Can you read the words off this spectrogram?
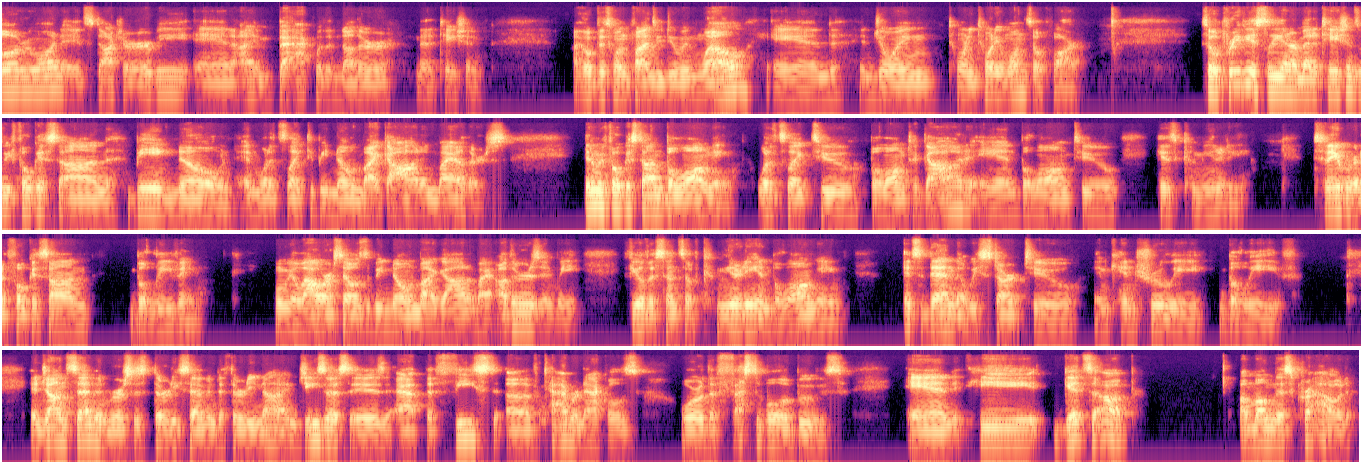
Hello, everyone. It's Dr. Irby, and I am back with another meditation. I hope this one finds you doing well and enjoying 2021 so far. So, previously in our meditations, we focused on being known and what it's like to be known by God and by others. Then we focused on belonging, what it's like to belong to God and belong to His community. Today, we're going to focus on believing when we allow ourselves to be known by God and by others, and we feel the sense of community and belonging, it's then that we start to and can truly believe. In John 7, verses 37 to 39, Jesus is at the Feast of Tabernacles or the Festival of Booths. And he gets up among this crowd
